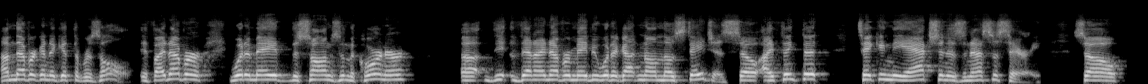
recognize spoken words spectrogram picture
I'm never going to get the result. If I never would have made the songs in the corner, uh, the, then I never maybe would have gotten on those stages. So I think that taking the action is necessary. So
